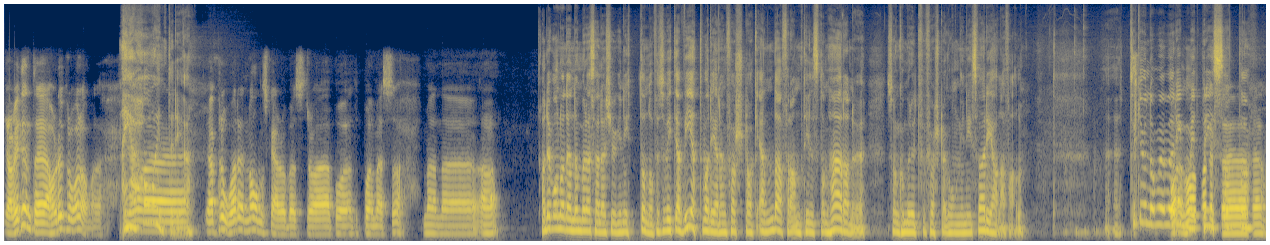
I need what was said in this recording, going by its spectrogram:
jag vet inte, har du provat dem? Nej, jag har inte det. Jag provade någon Scarabus tror jag på, på en mässa. Men uh, ja. Ja, det var nog den de började sälja 2019 då, för så vitt jag vet var det den första och enda fram tills de här nu som kommer ut för första gången i Sverige i alla fall. Jag tycker väl de är väl rimligt prissatta.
